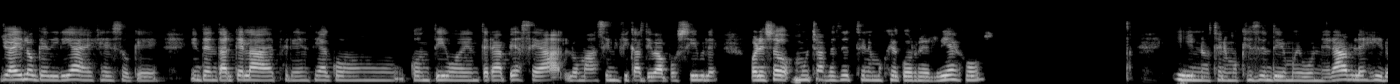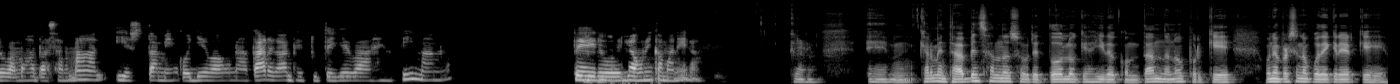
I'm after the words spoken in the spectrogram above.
Yo ahí lo que diría es eso, que intentar que la experiencia con, contigo en terapia sea lo más significativa posible. Por eso muchas veces tenemos que correr riesgos y nos tenemos que sentir muy vulnerables y lo vamos a pasar mal y eso también conlleva una carga que tú te llevas encima, ¿no? Pero es la única manera. Claro. Em, Carmen, estaba pensando sobre todo lo que has ido contando, ¿no? Porque una persona puede creer que,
